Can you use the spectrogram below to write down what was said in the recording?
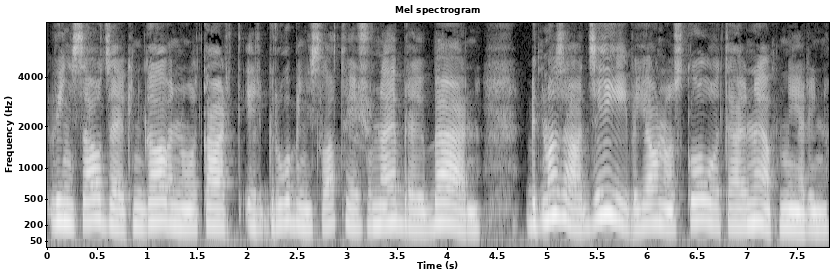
Viņas audzēkņi galvenokārt ir grobiņas latviešu un ebreju bērni, bet mazā dzīve jauno skolotāju neapmierina,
